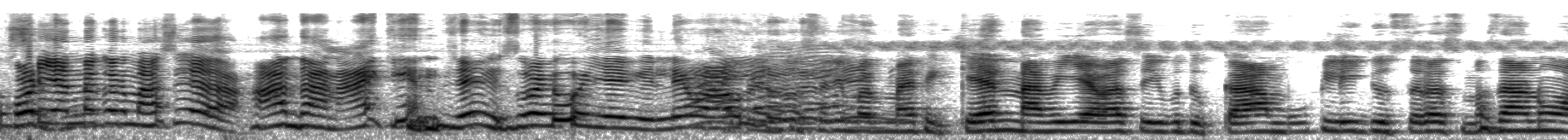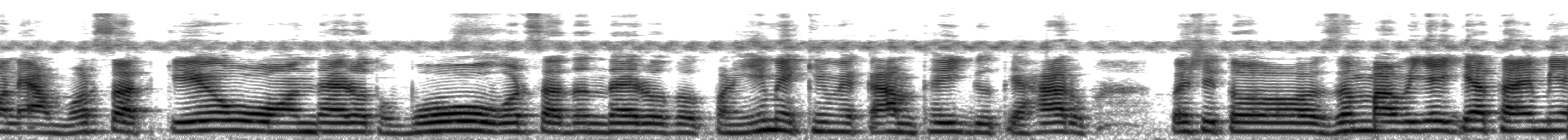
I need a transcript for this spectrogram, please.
ખોડિયાનગરમાં છે હાંધા નાખીને જેવી સોય હોય એવી લેવા આવ્યો શ્રીમદમાંથી કેન ના આવ્યા છે એ બધું કામ ઉકલી ગયું સરસ મજાનું અને આમ વરસાદ કેવો અંધારો તો બહુ વરસાદ અંધારો હતો પણ હિમે ખીમે કામ થઈ ગયું તે સારું પછી તો જમવા વૈયા ગયા હતા અમે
